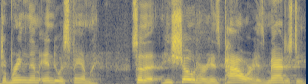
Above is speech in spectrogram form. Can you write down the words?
to bring them into his family. So that he showed her his power, his majesty,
